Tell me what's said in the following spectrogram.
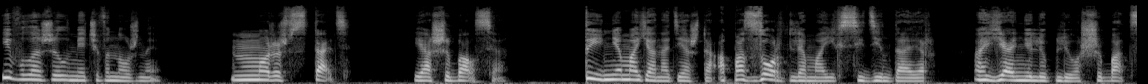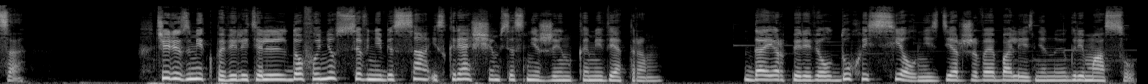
и вложил меч в ножны. «Можешь встать. Я ошибался. Ты не моя надежда, а позор для моих седин, Дайер. А я не люблю ошибаться». Через миг повелитель льдов унесся в небеса искрящимся снежинками ветром. Дайер перевел дух и сел, не сдерживая болезненную гримасу.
